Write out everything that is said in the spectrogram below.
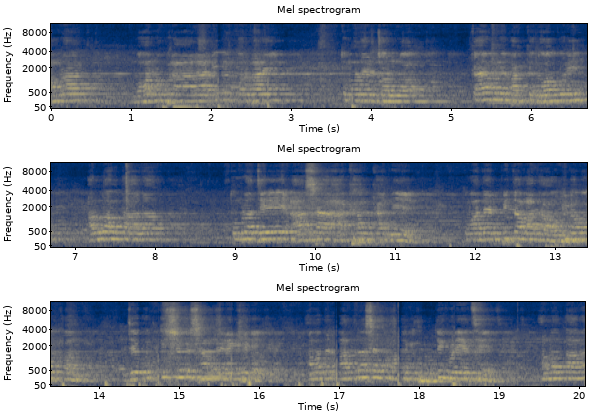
আমরা মহানবুল আলমীর দরবারে তোমাদের জন্য কায়মনে বাক্যে দোয়া করি, আল্লাহ তাআলা তোমরা যে আশা, আকাঙ্ক্ষা নিয়ে তোমাদের পিতা মাতা অভিভাবকগণ যে উদ্দেশ্যকে সামনে রেখে আমাদের মাদ্রাসায় তোমাদেরকে ভর্তি করিয়েছে আল্লাহ তাআলা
